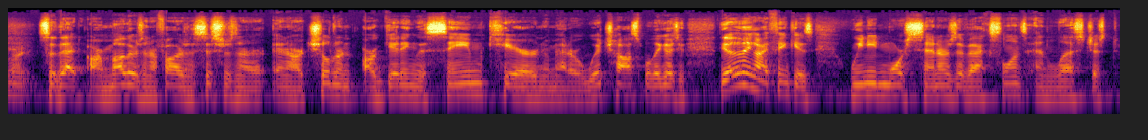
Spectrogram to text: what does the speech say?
Right. So that our mothers and our fathers and sisters and our, and our children are getting the same care no matter which hospital they go to. The other thing I think is we need more centers of excellence and less just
